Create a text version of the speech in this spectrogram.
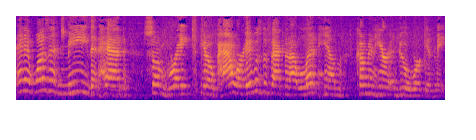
and it wasn't me that had some great, you know, power. It was the fact that I let him come in here and do a work in me.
